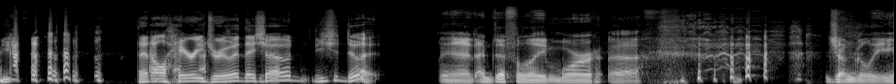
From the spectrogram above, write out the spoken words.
You- that all hairy druid they showed. You should do it. And I'm definitely more uh, jungly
